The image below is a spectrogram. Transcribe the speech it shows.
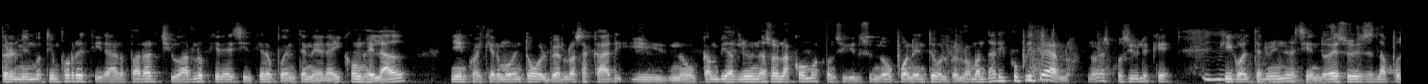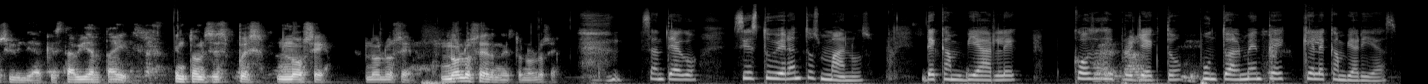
pero al mismo tiempo retirar para archivarlo quiere decir que lo pueden tener ahí congelado y en cualquier momento volverlo a sacar y no cambiarle una sola coma, conseguir su nuevo oponente, volverlo a mandar y pupitrearlo, ¿no? Es posible que, que igual termine haciendo eso, esa es la posibilidad que está abierta ahí. Entonces, pues, no sé, no lo sé, no lo sé, Ernesto, no lo sé. Santiago, si estuviera en tus manos de cambiarle cosas al proyecto, puntualmente, ¿qué le cambiarías?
